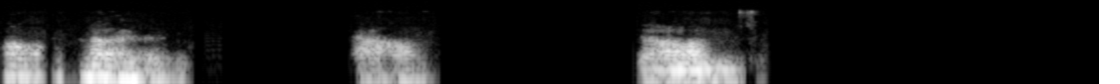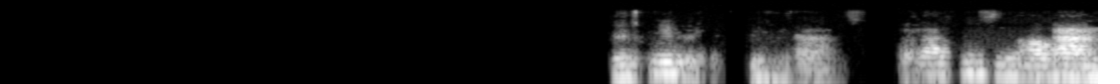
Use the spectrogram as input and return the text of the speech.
không lời chào chào cái thế này thì là các bác cũng xin ho gan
